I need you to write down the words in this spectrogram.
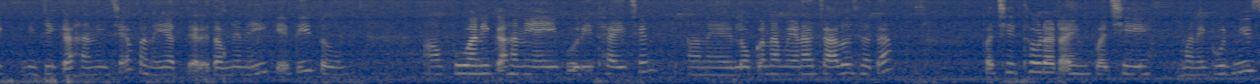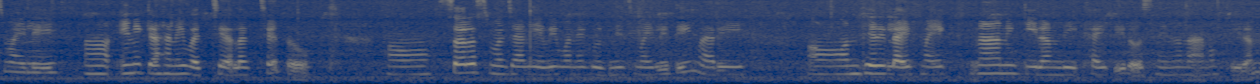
એક બીજી કહાની છે, પણ એ અત્યારે તમને નહીં કહેતી તો ભુવાની કહાની અહીં પૂરી થાય છે. અને લોકોના મેળા ચાલુ જ હતા. પછી થોડા ટાઈમ પછી મને ગુડ ન્યૂઝ મળી. એની કહાની વચ્ચે અલગ છે તો સરસ મજાની એવી મને ગુડ ન્યૂઝ મળી હતી. મારી અંધેરી લાઈફમાં એક નાની કિરણ દેખાઈ હતી, રોશનીનું નાનું કિરણ.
